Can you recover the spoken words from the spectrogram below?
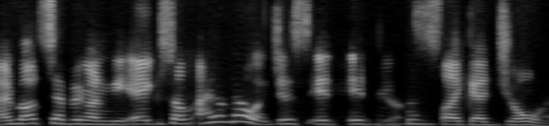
i'm not stepping on any eggshells i don't know it just it it was like a joy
